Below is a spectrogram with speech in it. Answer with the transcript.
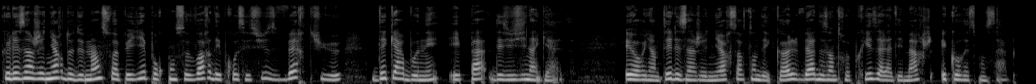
que les ingénieurs de demain soient payés pour concevoir des processus vertueux, décarbonés et pas des usines à gaz, et orienter les ingénieurs sortant d'école vers des entreprises à la démarche éco-responsable.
